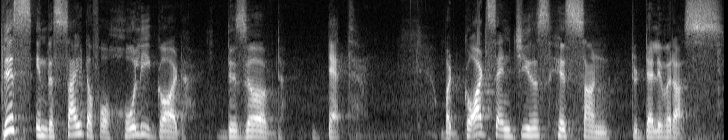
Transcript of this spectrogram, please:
This, in the sight of a holy God, deserved death. But God sent Jesus, his son, to deliver us.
